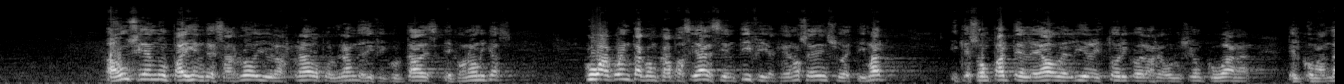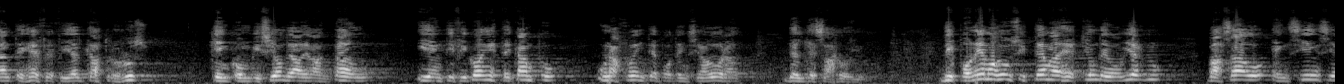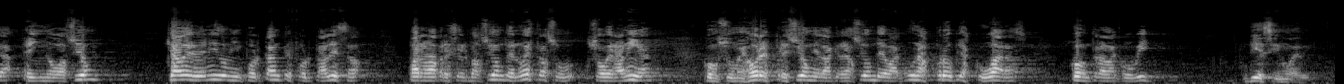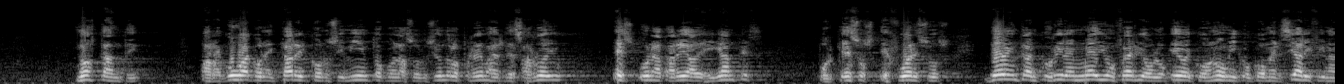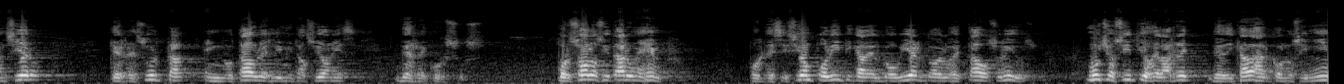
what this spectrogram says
Aún siendo un país en desarrollo y lastrado por grandes dificultades económicas, Cuba cuenta con capacidades científicas que no se deben subestimar y que son parte del legado del líder histórico de la Revolución cubana, el comandante en jefe Fidel Castro Ruz, quien con visión de adelantado identificó en este campo una fuente potenciadora del desarrollo. Disponemos de un sistema de gestión de gobierno basado en ciencia e innovación que ha devenido una importante fortaleza para la preservación de nuestra soberanía, con su mejor expresión en la creación de vacunas propias cubanas contra la COVID-19. No obstante, para Cuba conectar el conocimiento con la solución de los problemas del desarrollo es una tarea de gigantes, porque esos esfuerzos deben transcurrir en medio de un férreo bloqueo económico, comercial y financiero que resulta en notables limitaciones de recursos. Por solo citar un ejemplo, por decisión política del gobierno de los Estados Unidos, muchos sitios de la red dedicados al conocimiento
